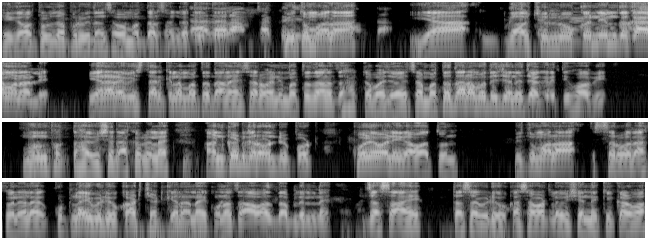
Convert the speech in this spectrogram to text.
हे गाव तुळजापूर विधानसभा मतदारसंघात येतं मी तुम्हाला. या गावचे लोक नेमकं काय म्हणाले? येणाऱ्या वीस तारखेला मतदान आहे. सर्वांनी मतदानाचा हक्क बजावायचा. मतदारामध्ये जनजागृती व्हावी म्हणून फक्त हा विषय दाखवलेला आहे. अनकट ग्राउंड रिपोर्ट कोळेवाडी गावातून मी तुम्हाला सर्व दाखवलेला आहे. कुठलाही व्हिडिओ काटछाट केला नाही कोणाचा आवाज दाबलेला नाही. जसा आहे तसा व्हिडिओ कसा वाटला विषय नक्की कळवा.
